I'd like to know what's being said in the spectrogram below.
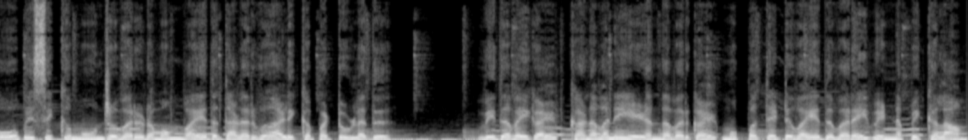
ஓபிசிக்கு மூன்று வருடமும் வயது தளர்வு அளிக்கப்பட்டுள்ளது. விதவைகள் கணவனை இழந்தவர்கள் முப்பத்தெட்டு வயது வரை விண்ணப்பிக்கலாம்.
